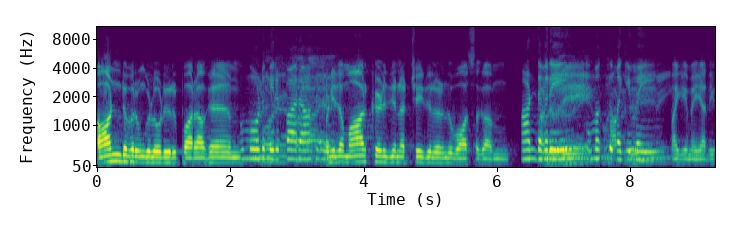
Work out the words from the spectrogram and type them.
ஆண்டவர் உங்களோடு இருப்பாராக. உம்மோடும் இருப்பாராக. புனித மார்க் எழுதிய நற்செய்தியிலிருந்து வாசகம். ஆண்டவரே உமக்கு மகிமை. மகிமை அதி.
